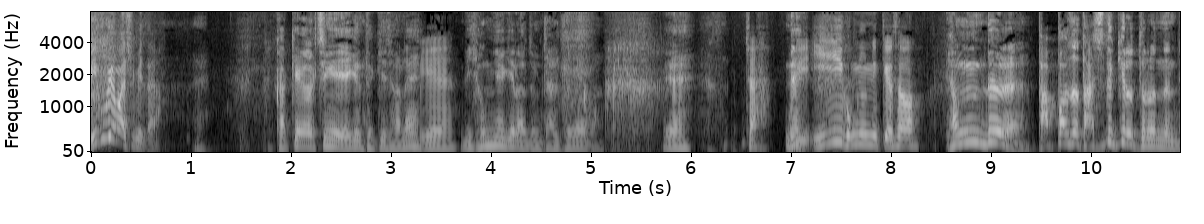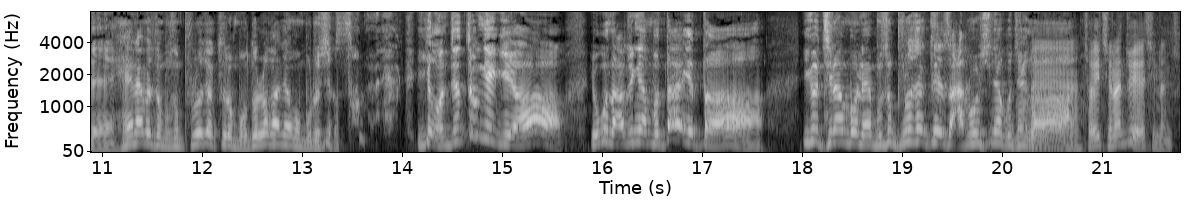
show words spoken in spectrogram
미국의 맛입니다. 각계각층의 얘기를 듣기 전에 예. 네형 얘기나 좀 잘 들어봐. 예. 자, 우리 2206님께서 형들 바빠서 다시 듣기로 들었는데 해남에서 무슨 프로젝트로 못 올라가냐고 물으셨어. 이게 언제적 얘기야? 요거 나중에 한번 따야겠다. 이거 지난번에 무슨 프로젝트에서 안 오시냐고 제가 네, 저희 지난주에 지난주.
